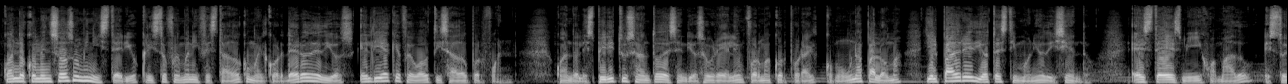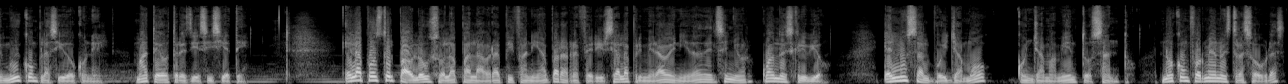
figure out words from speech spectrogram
Cuando comenzó su ministerio, Cristo fue manifestado como el Cordero de Dios el día que fue bautizado por Juan, cuando el Espíritu Santo descendió sobre él en forma corporal como una paloma y el Padre dio testimonio diciendo, Este es mi Hijo amado, estoy muy complacido con él. Mateo 3:17. El apóstol Pablo usó la palabra Epifanía para referirse a la primera venida del Señor cuando escribió, Él nos salvó y llamó con llamamiento santo, no conforme a nuestras obras,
